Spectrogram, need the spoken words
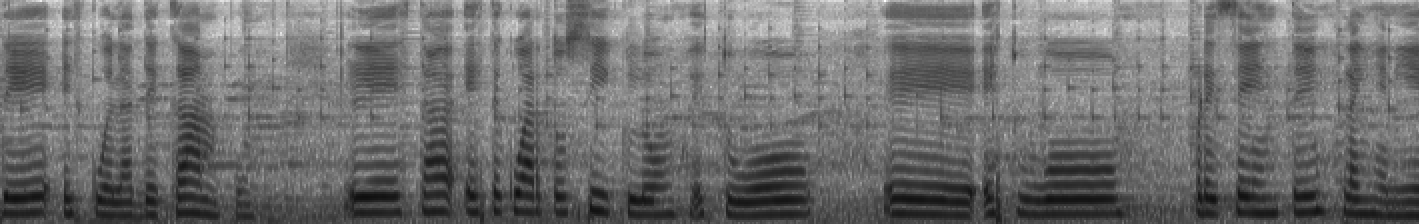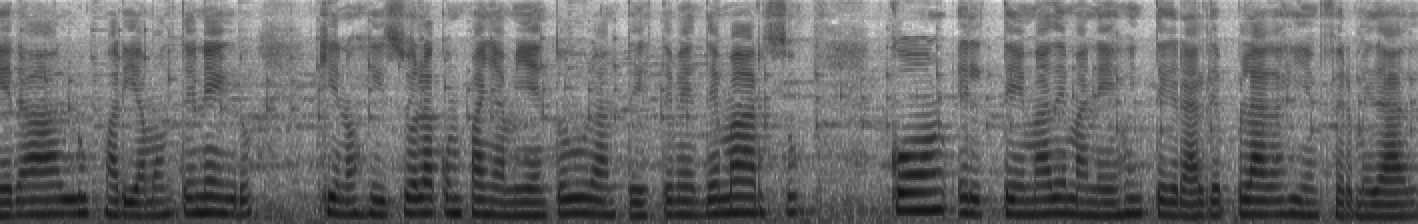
de escuelas de campo. Este cuarto ciclo estuvo, eh, estuvo presente la ingeniera Luz María Montenegro, quien nos hizo el acompañamiento durante este mes de marzo con el tema de manejo integral de plagas y enfermedades.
